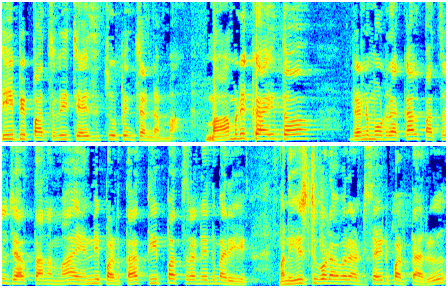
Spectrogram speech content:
తీపి పచ్చడి చేసి చూపించండి అమ్మా. మామిడికాయతో రెండు మూడు రకాల పచ్చళ్ళు చేస్తానమ్మా. ఎన్ని పడతా? తీపి పచ్చడి అనేది మరి మన ఈస్ట్ గోదావరి అటు సైడ్ పడతారు.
